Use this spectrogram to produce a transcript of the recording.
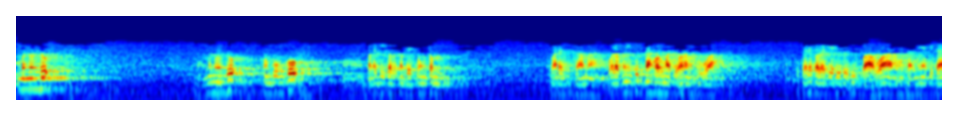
menunduk menunduk membungkuk apalagi kalau sampai sungkem kepada sesama. Walaupun itu kita hormati orang tua. Kecuali kalau dia duduk di bawah misalnya kita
